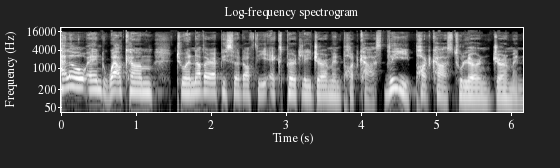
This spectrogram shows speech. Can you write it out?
Hello and welcome to another episode of the Expertly German podcast, the podcast to learn German.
